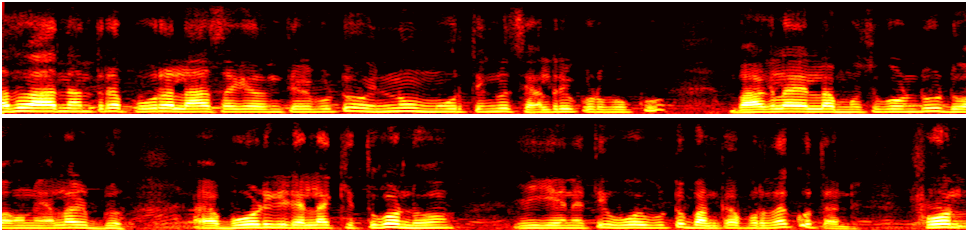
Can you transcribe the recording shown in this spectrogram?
ಅದು ಆದ ನಂತರ ಪೂರ ಲಾಸ್ ಆಗ್ಯದ ಅಂತ ಹೇಳ್ಬಿಟ್ಟು ಇನ್ನೂ ಮೂರು ತಿಂಗಳು ಸ್ಯಾಲ್ರಿ ಕೊಡಬೇಕು. ಬಾಗಿಲ ಎಲ್ಲ ಮುಚ್ಕೊಂಡು, ಡು ಅವನ್ನೆಲ್ಲ ಬೋರ್ಡ್ ಗಿಡ ಎಲ್ಲ ಕಿತ್ಕೊಂಡು, ಈಗ ಏನೈತಿ, ಹೋಗ್ಬಿಟ್ಟು ಬಂಕಾಪುರದಾಗ ಕೂತಾನೆ ಫೋನ್,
